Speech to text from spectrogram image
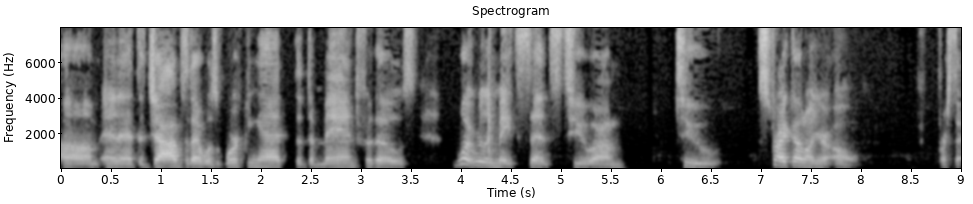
um, and at the jobs that I was working at, the demand for those, what really made sense to um, to strike out on your own, per se.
